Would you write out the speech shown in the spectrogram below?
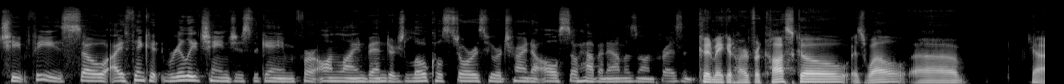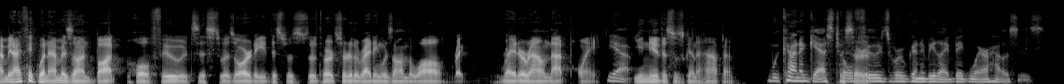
cheap fees. So I think it really changes the game for online vendors, local stores who are trying to also have an Amazon presence. Could make it hard for Costco as well. Uh, yeah, I mean, I think when Amazon bought Whole Foods, this was already this was sort of the writing was on the wall, right, right around that point. Yeah, you knew this was going to happen. We kind of guessed Whole Foods of, were going to be like big warehouses.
